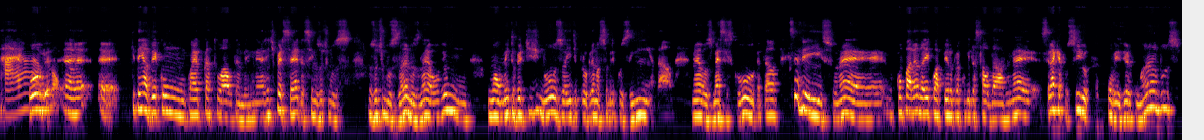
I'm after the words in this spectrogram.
Ah, Houve, é, é, que tem a ver com, com a época atual também, né? A gente percebe, assim, nos últimos nos últimos anos, né, houve um, um aumento vertiginoso aí de programas sobre cozinha tal, né, os mestres cuca tal. Você vê isso, né, comparando aí com o apelo para comida saudável, né, será que é possível conviver com ambos?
